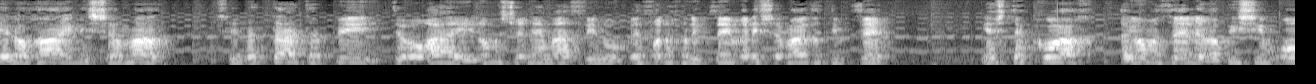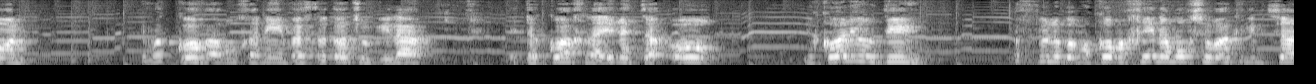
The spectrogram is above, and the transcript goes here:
אלוהי, נשמה, שנתת בי טהוריי, לא משנה מה עשינו, איפה אנחנו נמצאים, הנשמה הזאת נמצאת. יש את הכוח היום הזה לרבי שמעון, עם הכובע הרוחני והסודות שהוא גילה, את הכוח להאיר את האור לכל יהודי, אפילו במקום הכי נמוך שהוא רק נמצא.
